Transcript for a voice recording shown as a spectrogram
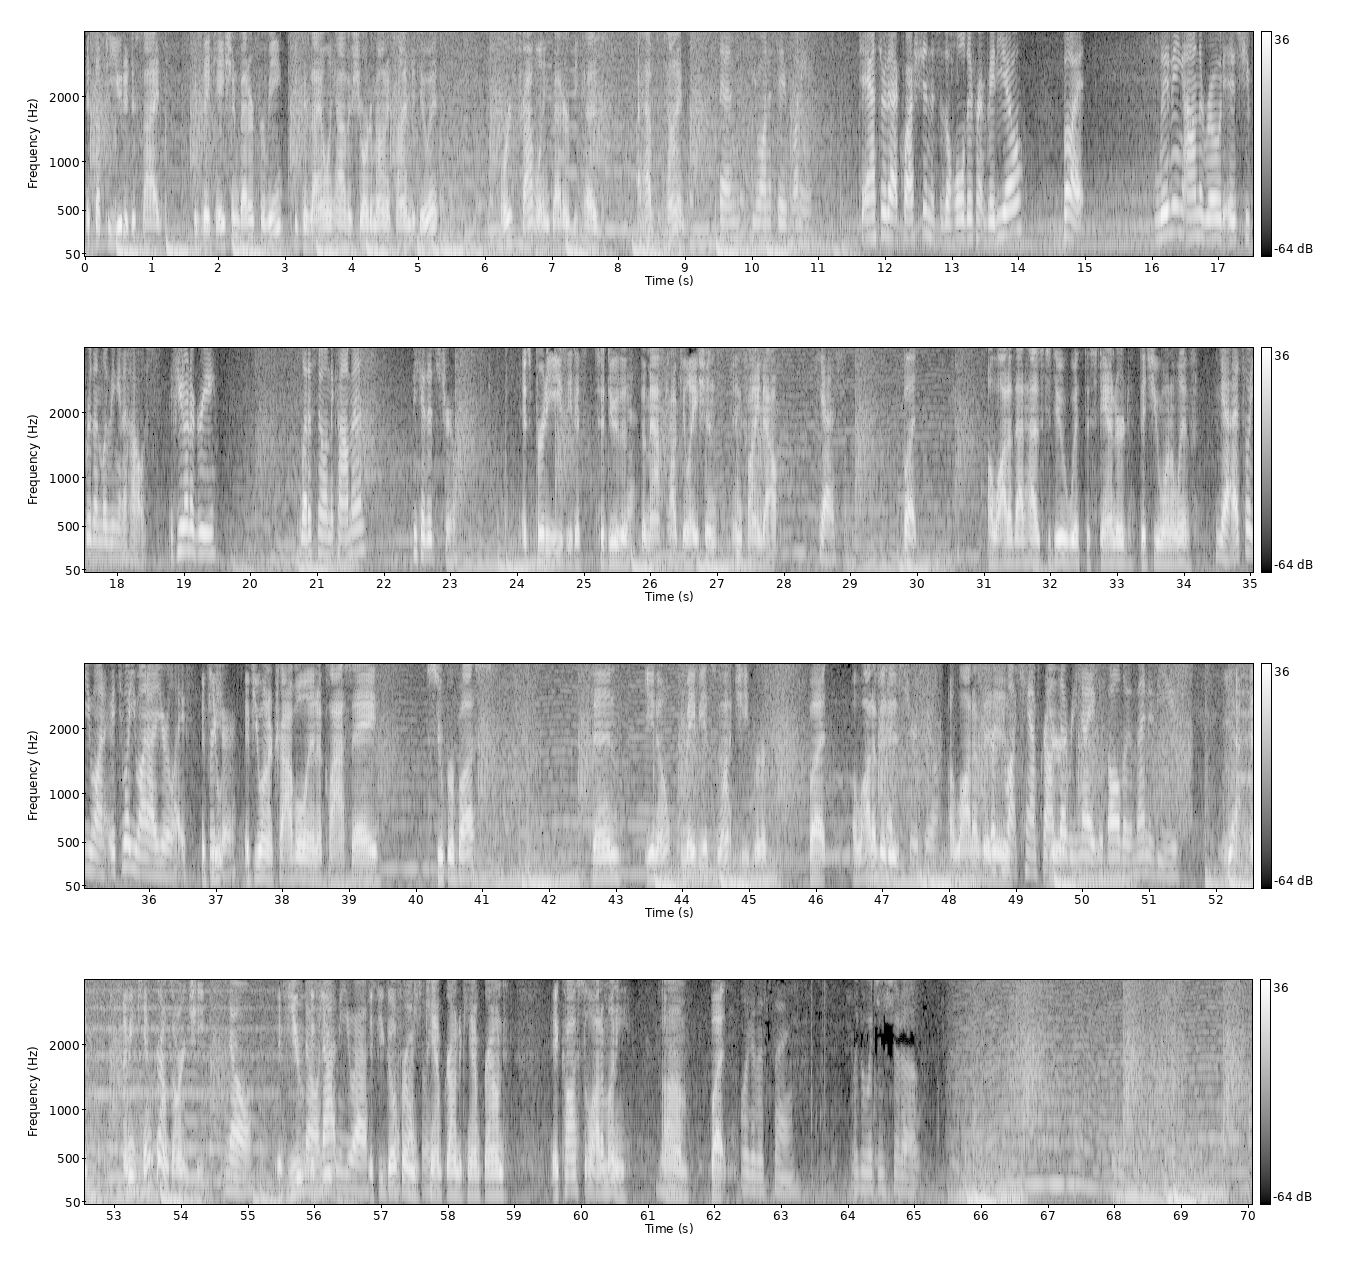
It's up to you to decide. Is vacation better for me because I only have a short amount of time to do it? Or is traveling better because I have the time? Then you want to save money. To answer that question, this is a whole different video, but living on the road is cheaper than living in a house. If you don't agree, let us know in the comments because it's true. It's pretty easy to, to do the, Yeah. the math calculations and find out. Yes. But a lot of that has to do with the standard that you want to live. Yeah, it's what you want. It's what you want out of your life, If for you sure. if you want to travel in a class A super bus, then you know, maybe it's not cheaper. But a lot of it is That's true too. a lot of it Or if is you want campgrounds your- every night with all the amenities, Yeah, it, I mean campgrounds aren't cheap. no, If you no, if you, not in the U.S. if you go so from especially. campground to campground, it costs a lot of money. Yeah. Um, but Look at this thing. Look at what just showed up.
